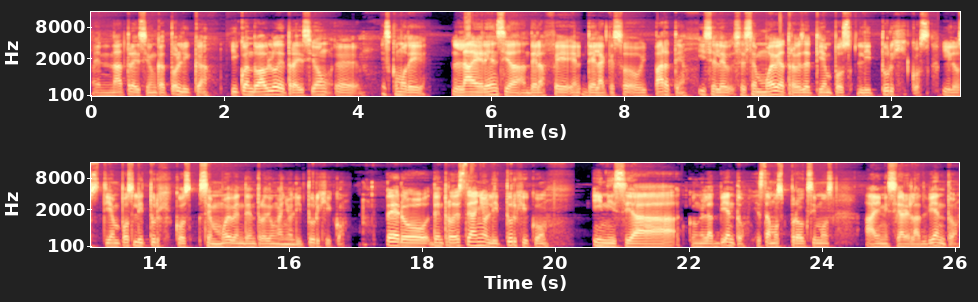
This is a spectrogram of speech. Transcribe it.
en la tradición católica, y cuando hablo de tradición, eh, es como de la herencia de la fe de la que soy parte y se, se, mueve a través de tiempos litúrgicos y los tiempos litúrgicos se mueven dentro de un año litúrgico. Pero dentro de este año litúrgico inicia con el adviento y estamos próximos a iniciar el adviento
